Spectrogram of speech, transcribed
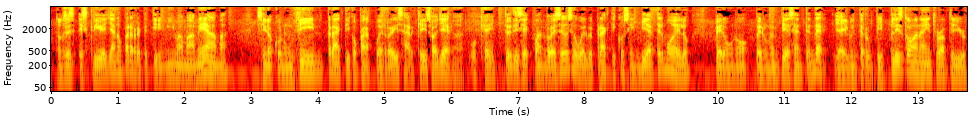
Entonces escribe ya no para repetir mi mamá me ama, sino con un fin práctico para poder revisar qué hizo ayer. Ah, ok. Entonces dice, cuando eso se vuelve práctico, se invierte el modelo, pero uno, pero uno empieza a entender. Y ahí lo interrumpí. Please go on, I interrupted your,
